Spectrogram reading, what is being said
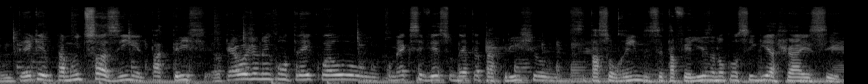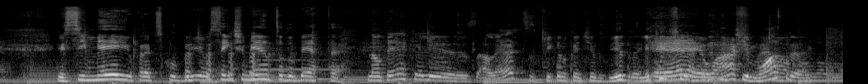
Ele tem que tá muito sozinho, ele tá triste. Até hoje eu não encontrei qual, como é que se vê se o Beta tá triste ou se tá sorrindo, se tá feliz. Eu não consegui achar esse esse meio para descobrir o sentimento do Beta. Não tem aqueles alertas que fica no cantinho do vidro ali? É, que, eu acho. Que mostra? Não, não, não,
